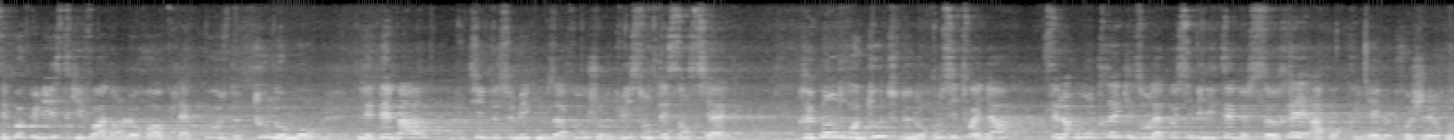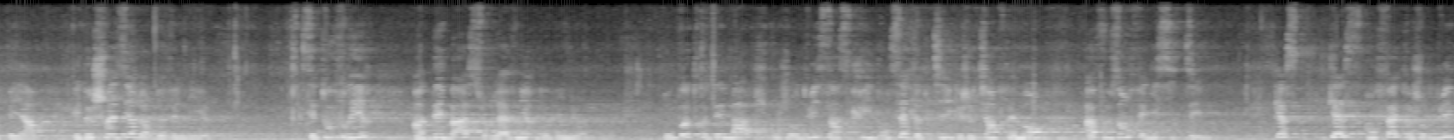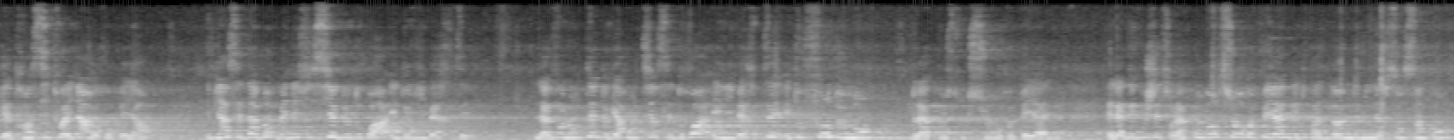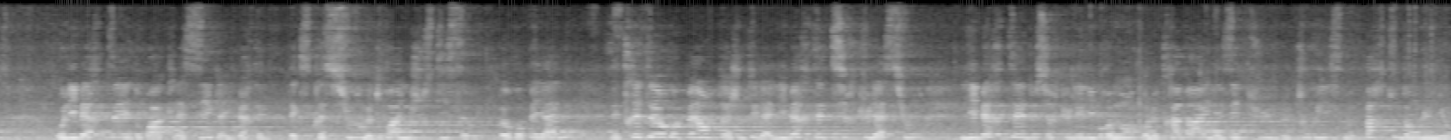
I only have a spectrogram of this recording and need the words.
ces populistes qui voient dans l'Europe la cause de tous nos maux, les débats du type de celui que nous avons aujourd'hui sont essentiels. Répondre aux doutes de nos concitoyens c'est leur montrer qu'ils ont la possibilité de se réapproprier le projet européen et de choisir leur devenir. C'est ouvrir un débat sur l'avenir de l'Union. Donc votre démarche aujourd'hui s'inscrit dans cette optique et je tiens vraiment à vous en féliciter. Qu'est-ce en fait aujourd'hui qu'être un citoyen européen? Eh bien c'est d'abord bénéficier de droits et de libertés. La volonté de garantir ces droits et libertés est au fondement de la construction européenne. Elle a débouché sur la Convention européenne des droits de l'homme de 1950, aux libertés et droits classiques, la liberté d'expression, le droit à une justice européenne. Les traités européens ont ajouté la liberté de circulation, liberté de circuler librement pour le travail, les études, le tourisme, partout dans l'Union.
